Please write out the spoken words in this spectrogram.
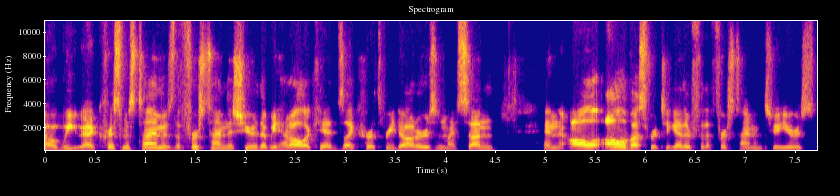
oh, we at Christmas time was the first time this year that we had all our kids, like her three daughters and my son, and all all of us were together for the first time in two years.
